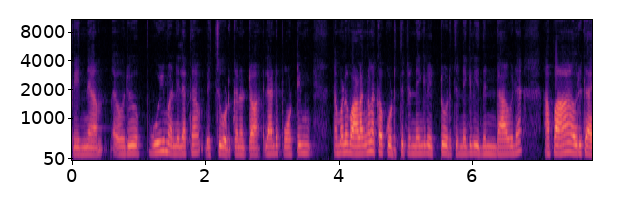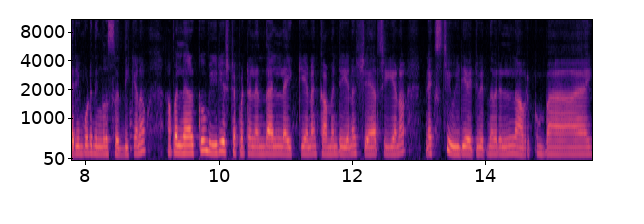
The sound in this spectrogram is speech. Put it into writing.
പിന്നെ ഒരു പൂഴി മണ്ണിലൊക്കെ വെച്ച് കൊടുക്കണം കേട്ടോ. അല്ലാണ്ട് പോട്ടിങ് നമ്മൾ വളങ്ങളൊക്കെ കൊടുത്തിട്ടുണ്ടെങ്കിൽ ഇട്ട് കൊടുത്തിട്ടുണ്ടെങ്കിൽ ഇതുണ്ടാവില്ല അപ്പോൾ ആ ഒരു കാര്യം കൂടി നിങ്ങൾ ശ്രദ്ധിക്കണം. അപ്പോൾ എല്ലാവർക്കും വീഡിയോ ഇഷ്ടപ്പെട്ടാൽ എന്തായാലും ലൈക്ക് ചെയ്യണം കമന്റ് ചെയ്യണം ഷെയർ ചെയ്യണം. നെക്സ്റ്റ് വീഡിയോ ആയിട്ട് വരുന്നവരെല്ലാവർക്കും ബായ്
